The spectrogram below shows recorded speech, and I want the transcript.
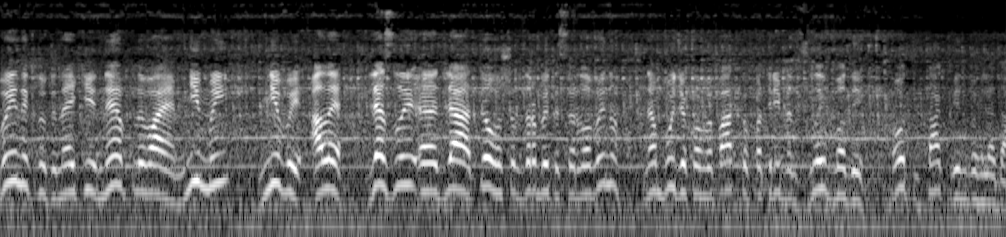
виникнути, на які не впливаємо ні ми, ні ви. Але для зли е, для того, щоб зробити свердловину, нам в будь-якому випадку потрібен злив води. От так він виглядає.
